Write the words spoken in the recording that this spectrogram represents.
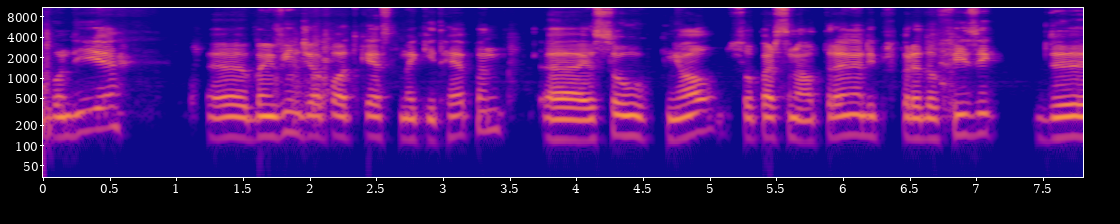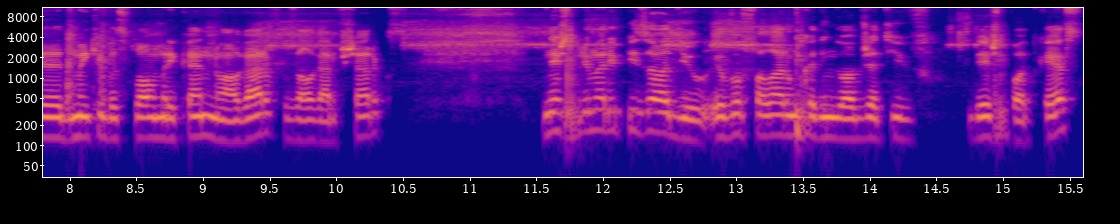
bom dia. Uh, Bem-vindos ao podcast Make It Happen. Uh, eu sou o Pinhol, sou personal trainer e preparador físico de, de uma equipa de futebol americano no Algarve, os Algarve Sharks. Neste primeiro episódio eu vou falar um bocadinho do objetivo deste podcast.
